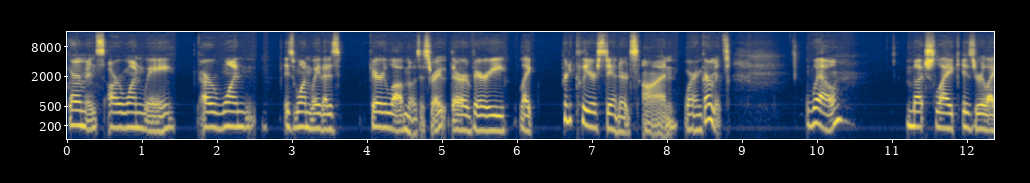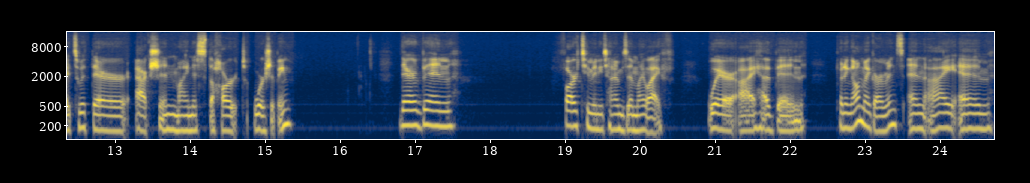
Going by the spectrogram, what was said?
garments are one way, are one is one way that is very law of Moses, right? There are very, like, pretty clear standards on wearing garments. Well, much like Israelites with their action minus the heart worshiping, there have been far too many times in my life where I have been putting on my garments and I am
